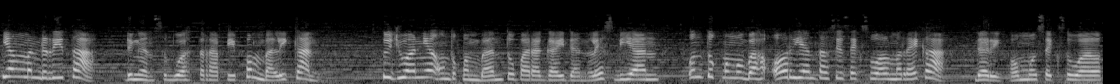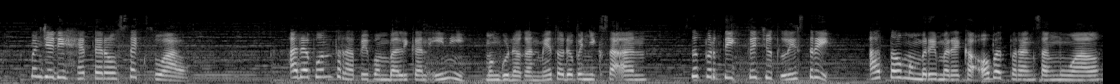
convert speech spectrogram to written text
yang menderita dengan sebuah terapi pembalikan. Tujuannya untuk membantu para gay dan lesbian untuk mengubah orientasi seksual mereka dari homoseksual menjadi heteroseksual. Adapun terapi pembalikan ini menggunakan metode penyiksaan seperti kejut listrik atau memberi mereka obat perangsang mual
